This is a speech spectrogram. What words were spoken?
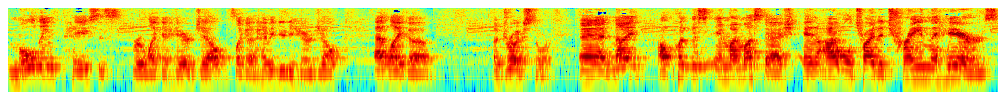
molding paste. It's for like a hair gel. It's like a heavy duty hair gel at like a, a drugstore. And at night, I'll put this in my mustache and I will try to train the hairs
